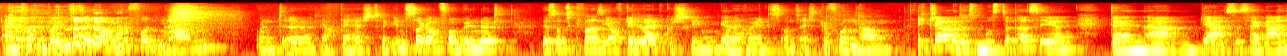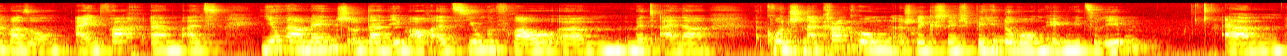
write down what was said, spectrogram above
Einfach über Instagram gefunden haben. Und äh, ja, der Hashtag Instagram verbindet ist uns quasi auf den Leib geschrieben, genau. weil wir jetzt uns echt gefunden haben. Ich glaube, das musste passieren, denn ähm, ja, es ist ja gar nicht mal so einfach ähm, als junger Mensch und dann eben auch als junge Frau ähm, mit einer chronischen Erkrankung, Schrägstrich Behinderung irgendwie zu leben. Ähm,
